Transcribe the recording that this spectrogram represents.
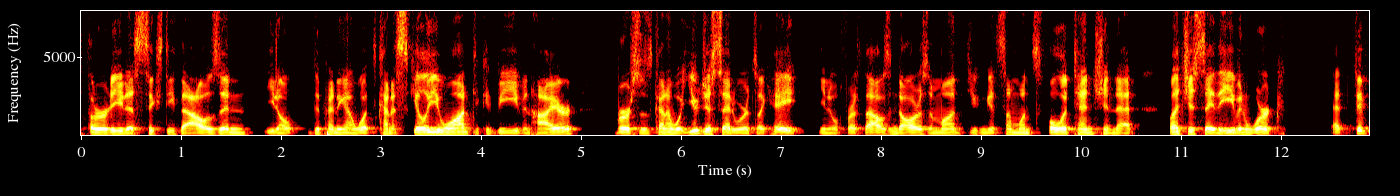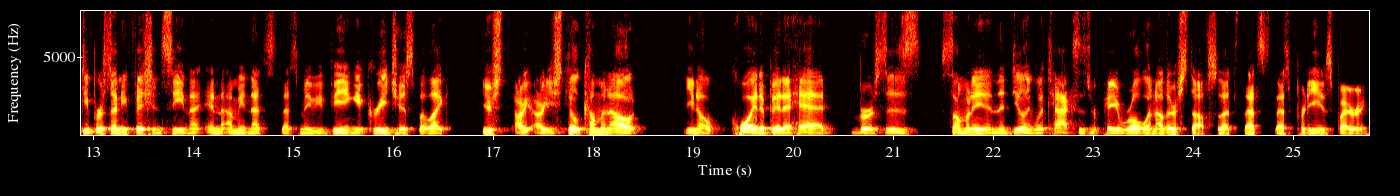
30 to 60,000, you know, depending on what kind of skill you want, it could be even higher versus kind of what you just said, where it's like, hey, you know, for a thousand dollars a month, you can get someone's full attention that let's just say they even work at 50% efficiency. And, I, and I mean, that's, that's maybe being egregious, but like you're, are, are you still coming out, you know, quite a bit ahead versus somebody and then dealing with taxes or payroll and other stuff. So that's that's that's pretty inspiring.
